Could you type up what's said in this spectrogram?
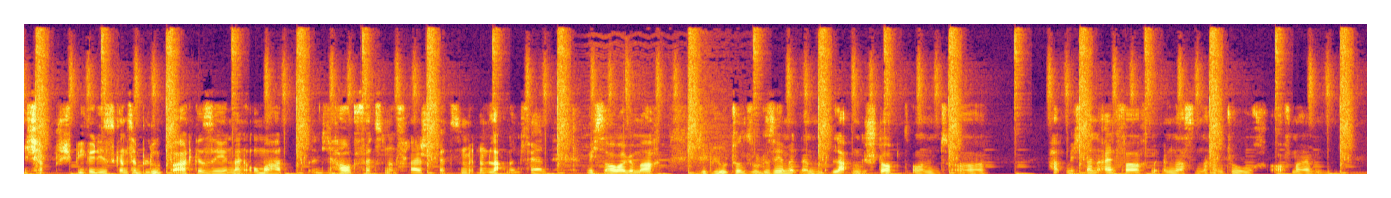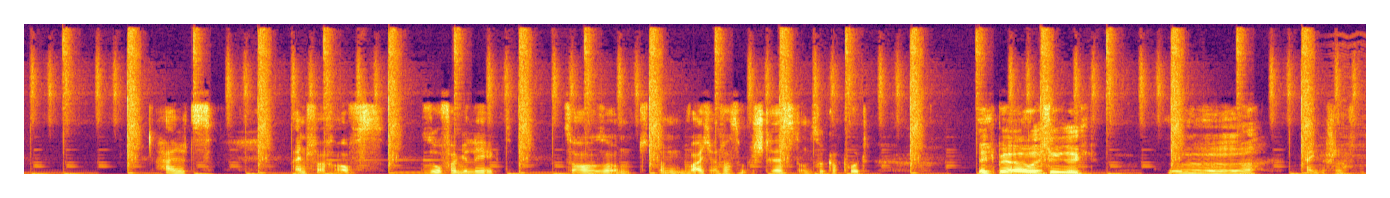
Ich habe im Spiegel dieses ganze Blutbad gesehen. Meine Oma hat die Hautfetzen und Fleischfetzen mit einem Lappen entfernt, mich sauber gemacht. Die Blutung so gesehen mit einem Lappen gestoppt und äh, hat mich dann einfach mit einem nassen Handtuch auf meinem Hals einfach aufs Sofa gelegt zu Hause und dann war ich einfach so gestresst und so kaputt. Ich bin einfach direkt uh, eingeschlafen.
